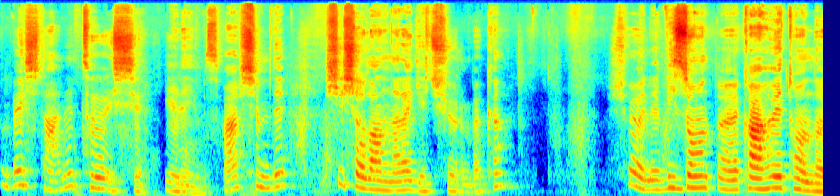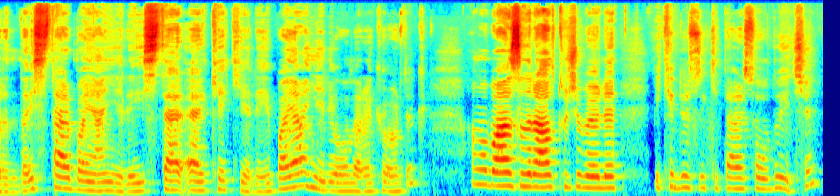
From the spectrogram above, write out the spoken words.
5 tane tığ işi yeleğimiz var. Şimdi şiş olanlara geçiyorum bakın. Şöyle bizon e, kahve tonlarında ister bayan yeleği ister erkek yeleği bayan yeleği olarak ördük. Ama bazıları alt ucu böyle iki düz iki ters olduğu için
